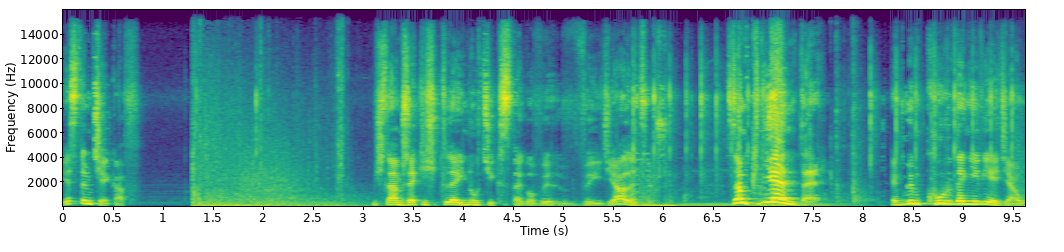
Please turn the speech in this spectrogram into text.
Jestem ciekaw. Myślałem, że jakiś klejnucik z tego wy wyjdzie, ale cóż. Zamknięte! Jakbym kurde nie wiedział.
